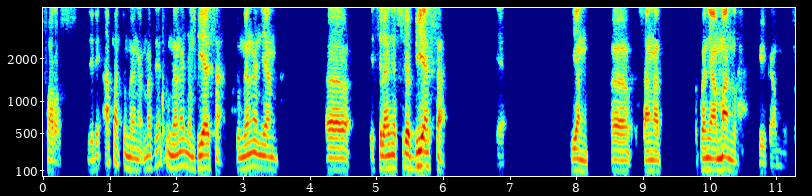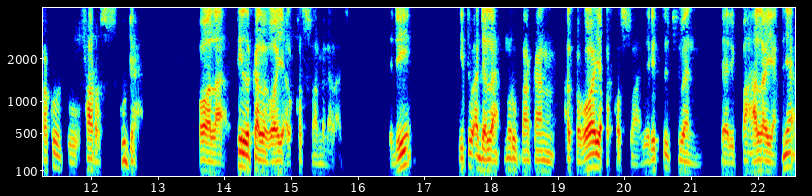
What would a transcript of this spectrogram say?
faros. Jadi apa tunggangan? Maksudnya tunggangan yang biasa, tunggangan yang uh, istilahnya sudah biasa, ya, yang uh, sangat apa, nyaman lah bagi kamu. Fakultu faros, kuda. Wala tilkal al qaswa minal Jadi itu adalah merupakan al al qaswa. Jadi tujuan dari pahala yangnya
